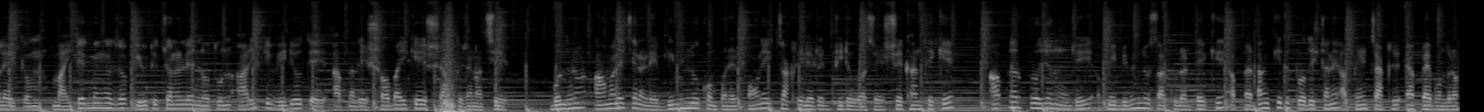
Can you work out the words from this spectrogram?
আলাইকুম। মাইটেক বাংলা জব ইউটিউব চ্যানেলের নতুন আরেকটি ভিডিওতে আপনাদের সবাইকে স্বাগত জানাচ্ছি। বন্ধুরা, আমার এই চ্যানেলে বিভিন্ন কোম্পানির অনেক চাকরি রিলেটেড ভিডিও আছে। সেখান থেকে আপনার প্রয়োজন অনুযায়ী আপনি বিভিন্ন সার্কুলার দেখে আপনার কাঙ্ক্ষিত প্রতিষ্ঠানে আপনি চাকরির অ্যাপ্লাই বন্ধুরা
